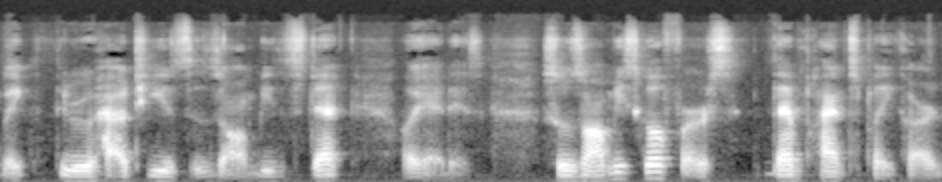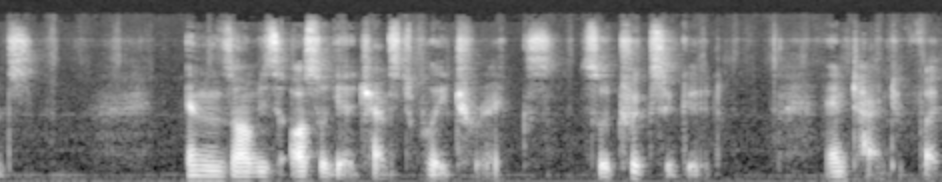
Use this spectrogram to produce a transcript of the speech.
like through how to use the zombies deck. Oh yeah, it is. So zombies go first, then plants play cards, and zombies also get a chance to play tricks. So tricks are good, and time to fight.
